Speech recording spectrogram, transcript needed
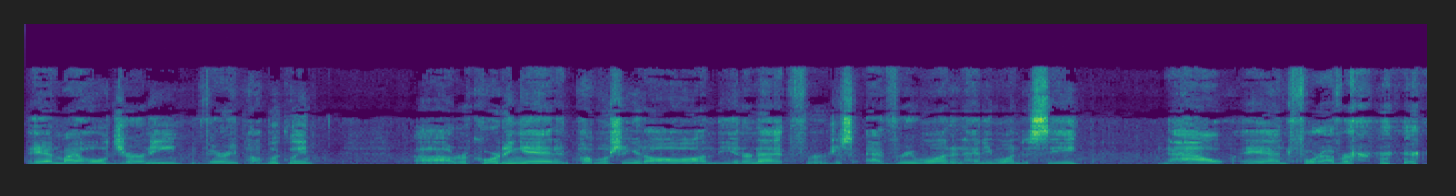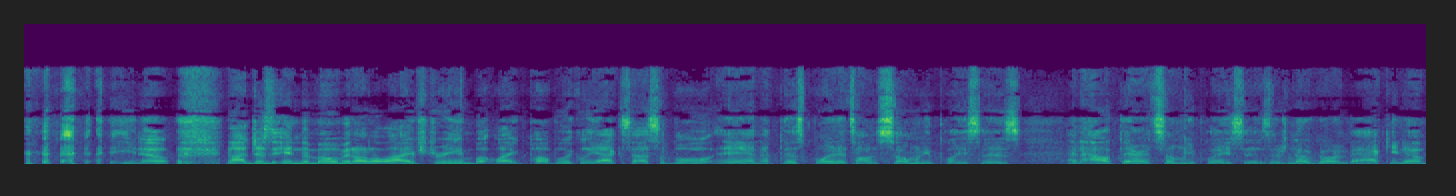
and my whole journey very publicly. Uh, recording it and publishing it all on the internet for just everyone and anyone to see now and forever. you know, not just in the moment on a live stream, but like publicly accessible. And at this point, it's on so many places and out there at so many places. There's no going back, you know.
